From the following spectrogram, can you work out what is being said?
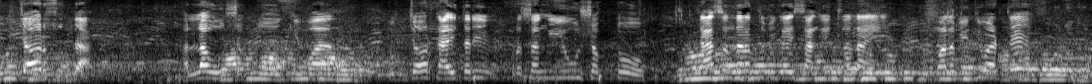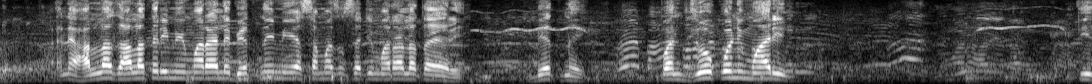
तुमच्यावर सुद्धा हल्ला होऊ शकतो किंवा तुमच्यावर काहीतरी प्रसंग येऊ शकतो. त्या संदर्भात तुम्ही काही सांगितलं नाही. तुम्हाला भीती वाटते? आणि हल्ला झाला तरी मी मरायला भेट नाही मी या समाजासाठी मरायला तयार आहे. भेट नाही. पण जो कोणी मारील ती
